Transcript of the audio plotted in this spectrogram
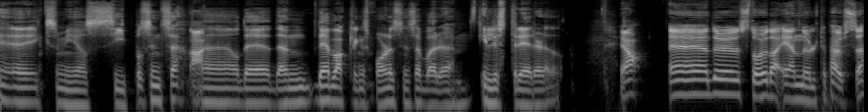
eh, ikke så mye å si på, syns jeg. Nei. og det, den, det baklengsmålet syns jeg bare illustrerer det. da. Ja, du det står jo da 1-0 til pause.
